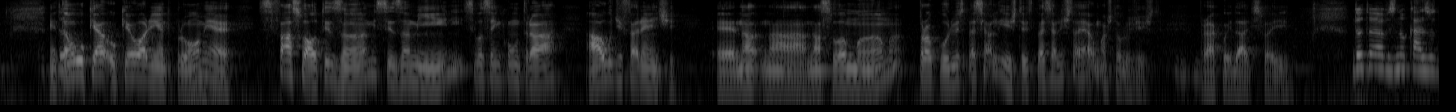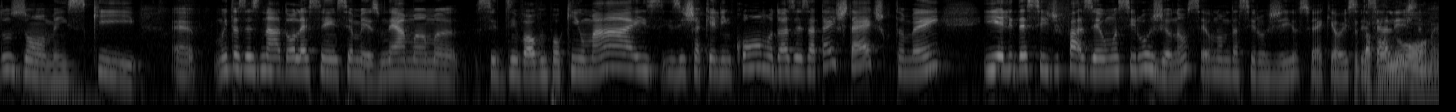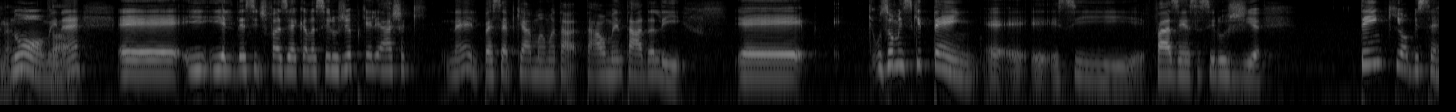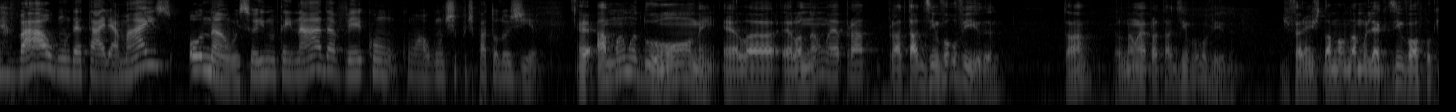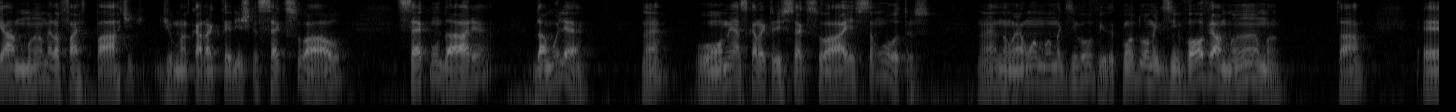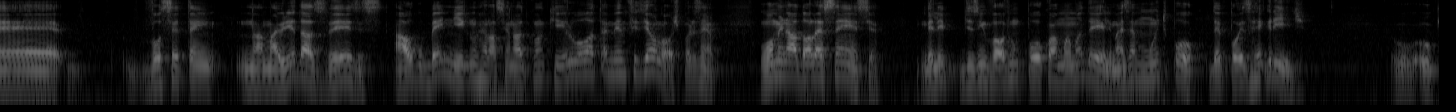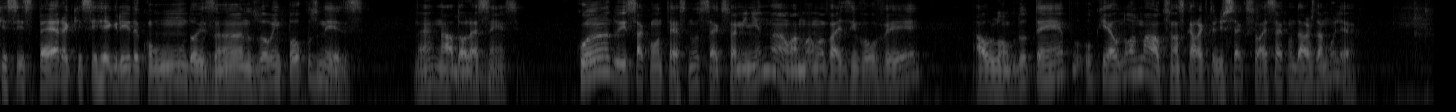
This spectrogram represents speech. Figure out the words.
Então, Do... o, que, o que eu oriento para o homem é, faça o autoexame, se examine, se você encontrar algo diferente é, na, na, na, sua mama, procure o especialista. O especialista é o mastologista uhum. para cuidar disso aí. Doutor Elvis, no caso dos homens, que é, muitas vezes na adolescência mesmo, né, a mama se desenvolve um pouquinho mais, existe aquele incômodo, às vezes até estético também, e ele decide fazer uma cirurgia. Eu não sei o nome da cirurgia, se é que é o Você tá especialista. Tá no homem, né? No homem, tá. né? É, e, e, ele decide fazer aquela cirurgia porque ele acha que, né, ele percebe que a mama tá, tá aumentada ali. É, os homens que têm é, é, esse fazem essa cirurgia tem que observar algum detalhe a mais ou não? Isso aí não tem nada a ver com, com algum tipo de patologia? É, a mama do homem, ela, ela não é para estar tá desenvolvida, tá? Ela não é para estar tá desenvolvida. Diferente da mama da mulher que desenvolve, porque a mama ela faz parte de uma característica sexual secundária da mulher, né? O homem, as características sexuais são outras, né? Não é uma mama desenvolvida. Quando o homem desenvolve a mama, tá? É, você tem, na maioria das vezes, algo benigno relacionado com aquilo, ou até mesmo fisiológico. Por exemplo, o homem na adolescência, ele desenvolve um pouco a mama dele, mas é muito pouco. Depois regride. O, o que se espera é que se regrida com um, dois anos ou em poucos meses, né, na adolescência. Quando isso acontece no sexo feminino, não. A mama vai desenvolver ao longo do tempo o que é o normal, que são as características sexuais secundárias da mulher.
